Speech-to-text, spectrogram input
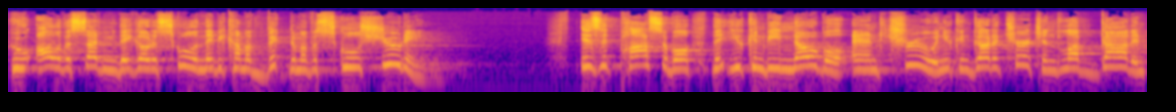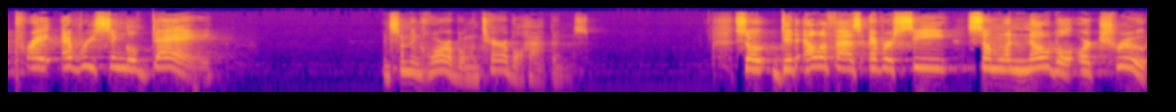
who all of a sudden they go to school and they become a victim of a school shooting? Is it possible that you can be noble and true and you can go to church and love God and pray every single day and something horrible and terrible happens? So, did Eliphaz ever see someone noble or true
